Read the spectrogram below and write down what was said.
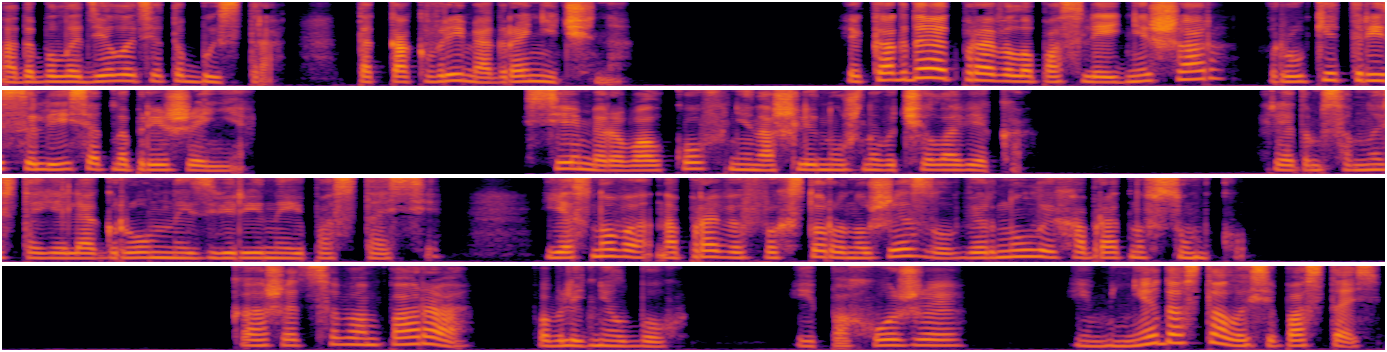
Надо было делать это быстро, так как время ограничено. И когда я отправила последний шар, руки тряслись от напряжения. Семеро волков не нашли нужного человека. Рядом со мной стояли огромные звериные ипостаси. Я снова, направив в их сторону жезл, вернула их обратно в сумку. «Кажется, вам пора», — побледнел бог. «И, похоже, и мне досталась ипостась».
